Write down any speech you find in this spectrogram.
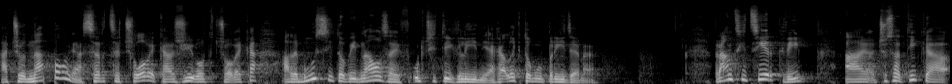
a čo naplňa srdce človeka, život človeka, ale musí to byť naozaj v určitých líniách, ale k tomu prídeme. V rámci církvy, a čo sa týka uh,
